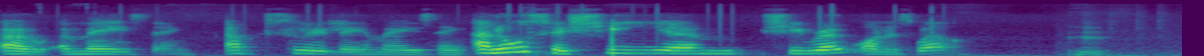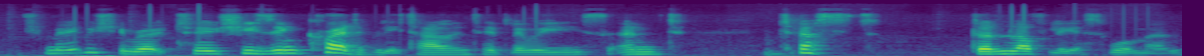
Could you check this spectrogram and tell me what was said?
Oh, amazing! Absolutely amazing. And also, she um, she wrote one as well. Hmm. Maybe she wrote two. She's incredibly talented, Louise, and just the loveliest woman.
